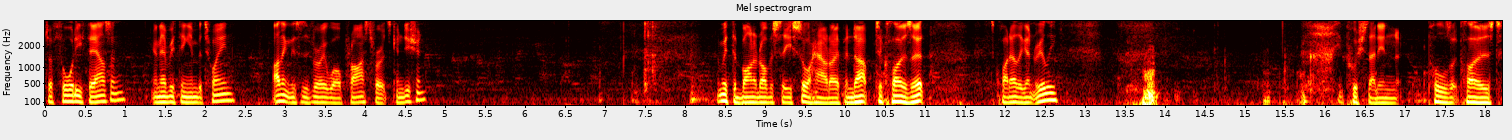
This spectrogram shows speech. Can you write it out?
to 40,000 and everything in between. I think this is very well priced for its condition. And with the bonnet, obviously, you saw how it opened up to close it. It's quite elegant, really. You push that in, pulls it closed.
